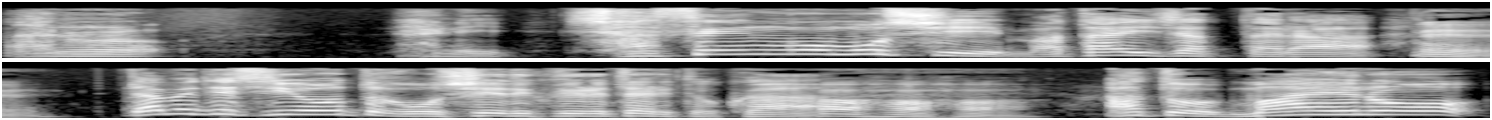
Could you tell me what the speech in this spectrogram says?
あの、何車線をもしまたいじゃったら、ええ、ダメですよとか教えてくれたりとか、ははは。あと前の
